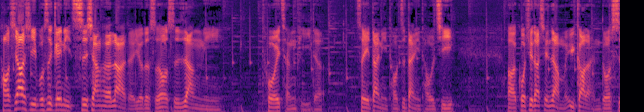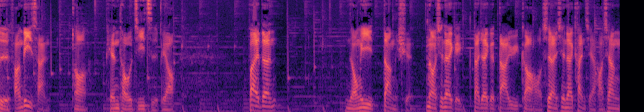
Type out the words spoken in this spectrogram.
好消息不是给你吃香喝辣的，有的时候是让你脱一层皮的，所以带你投资，带你投机。啊，过去到现在我们预告了很多事，房地产哦偏投机指标，拜登容易当选。那我现在给大家一个大预告哦，虽然现在看起来好像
